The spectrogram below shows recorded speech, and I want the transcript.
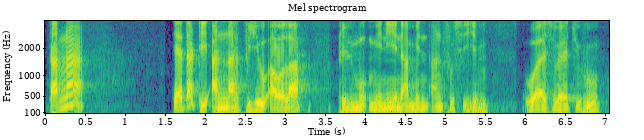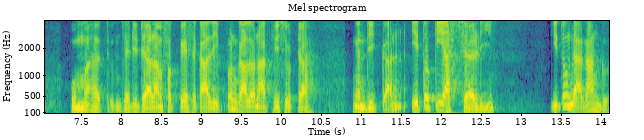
Karena ya tadi an-nabiyyu aula bil mu'minina min anfusihim wa azwajuhu ummahatum. Jadi dalam fikih sekalipun kalau Nabi sudah ngendikan itu kias jali itu enggak ganggu.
